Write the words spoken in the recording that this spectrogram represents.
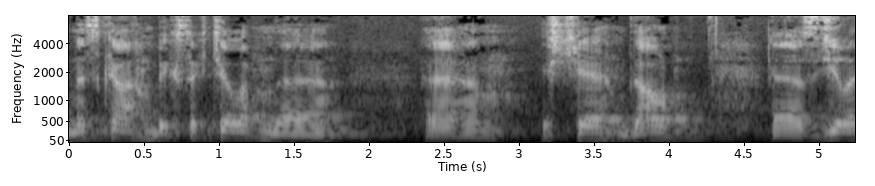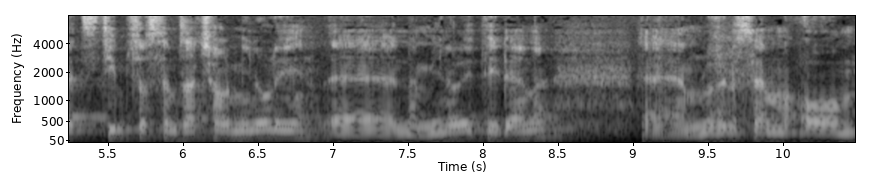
dneska bych se chtěl ještě dál sdílet s tím, co jsem začal minulý, na minulý týden. Mluvil jsem o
